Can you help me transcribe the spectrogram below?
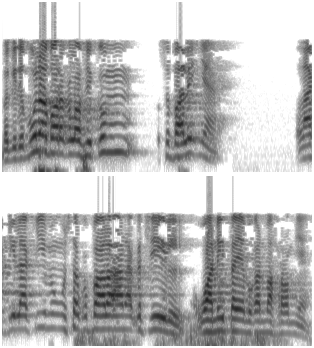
Begitu pula barakallahu fikum sebaliknya. Laki-laki mengusap kepala anak kecil, wanita yang bukan mahramnya.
